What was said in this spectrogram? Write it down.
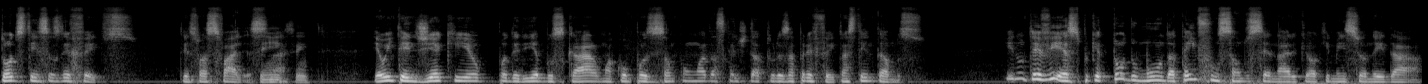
Todos têm seus defeitos, têm suas falhas, Sim, né? sim. Eu entendia que eu poderia buscar uma composição com uma das candidaturas a prefeito. Nós tentamos. E não teve êxito, porque todo mundo, até em função do cenário que eu aqui mencionei da,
